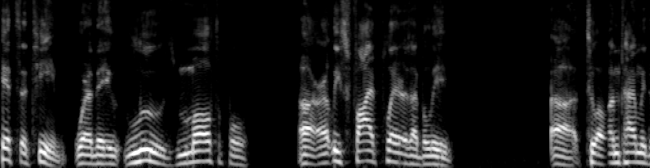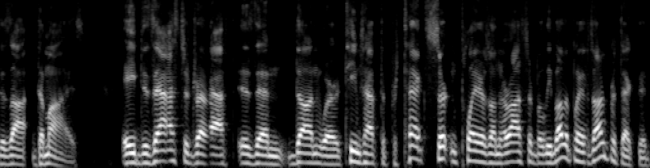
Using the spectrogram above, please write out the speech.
hits a team where they lose multiple, uh, or at least five players, I believe, uh, to untimely desi- demise, a disaster draft is then done where teams have to protect certain players on their roster but leave other players unprotected.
